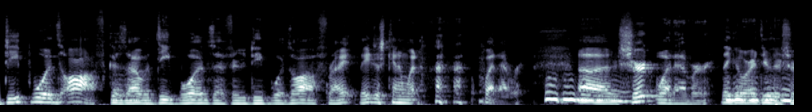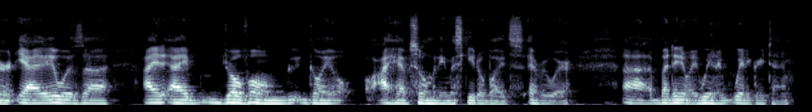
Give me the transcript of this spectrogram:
Deep Woods off, because I was Deep Woods, I figured Deep Woods off, right? They just kind of went, whatever. uh, shirt, whatever. They go right through the shirt. Yeah, it was. Uh, I, I drove home going, oh, I have so many mosquito bites everywhere. Uh, but anyway, we had, a, we had a great time,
